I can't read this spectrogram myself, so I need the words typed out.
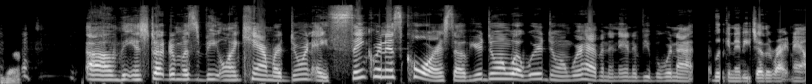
Yeah. um, the instructor must be on camera during a synchronous course. So, if you're doing what we're doing, we're having an interview, but we're not looking at each other right now.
